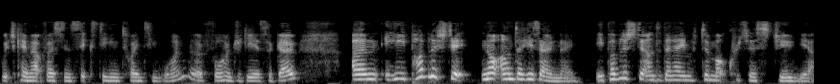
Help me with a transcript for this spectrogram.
which came out first in 1621, uh, 400 years ago, um, he published it not under his own name. He published it under the name of Democritus Jr.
